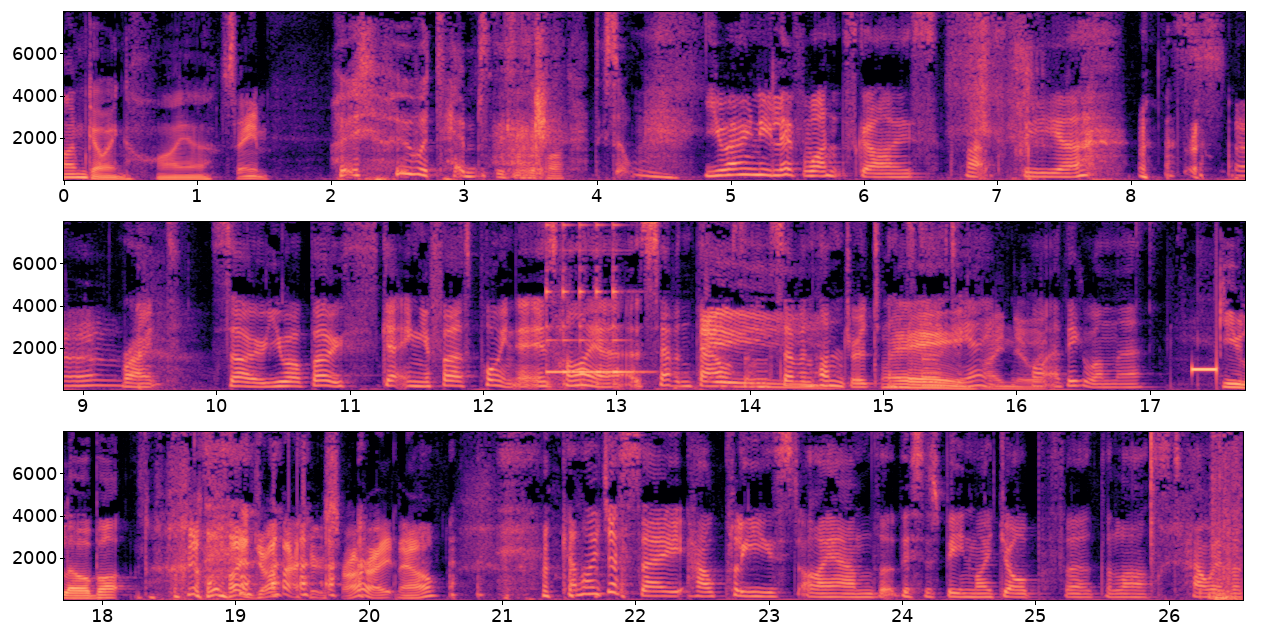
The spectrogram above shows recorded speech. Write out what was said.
I'm going higher. Same. Who, who attempts this as a part? These are- mm. You only live once, guys. That's the. Uh... right. So you are both getting your first point. It is higher at 7,738. Hey. I knew Quite it. a big one there. you lower bot. Oh my gosh! All right now. Can I just say how pleased I am that this has been my job for the last however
